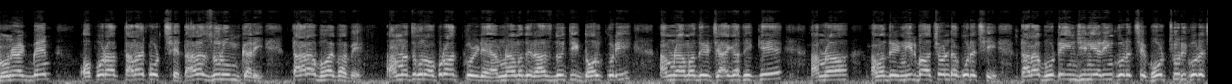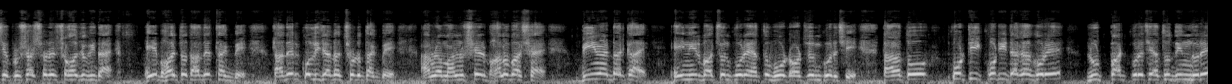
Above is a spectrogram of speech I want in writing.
মনে রাখবেন, অপরাধ তারা করছে, তারা জুলুমকারী, তারা ভয় পাবে। আমরা তো কোনো অপরাধ করি না আমরা আমাদের রাজনৈতিক দল করি, আমরা আমাদের জায়গা থেকে আমরা আমাদের নির্বাচনটা করেছি। তারা ভোটে ইঞ্জিনিয়ারিং করেছে, ভোট চুরি করেছে প্রশাসনের সহযোগিতায়। এই ভয় তো তাদের থাকবে, তাদের কলিজাটা ছোট থাকবে। আমরা মানুষের ভালোবাসায়, বিনা টাকায় এই নির্বাচন করে এত ভোট অর্জন করেছে, তারা তো কোটি কোটি টাকা করে লুটপাট করেছে এতদিন ধরে,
